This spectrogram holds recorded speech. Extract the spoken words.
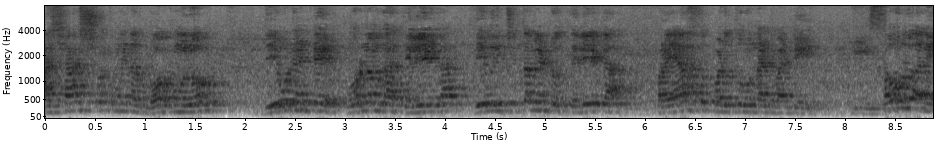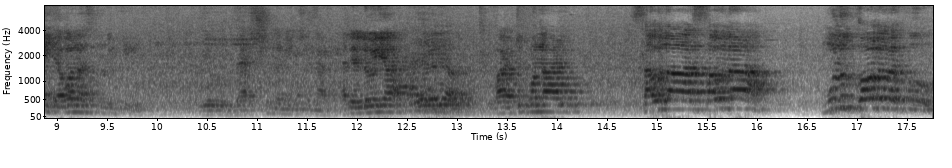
అశాశ్వతమైన లోకములో దేవుడు అంటే పూర్ణంగా తెలియక దేవుని చిత్తం ఏంటో తెలియక ప్రయాస పడుతూ ఉన్నటువంటి ఈ సౌలు అనే యవనస్తుడికి దేవుడు దర్శనమిచ్చినాడు. హల్లెలూయా. హల్లెలూయా. పట్టుకున్నాడు. సౌలా సౌలా ములుకోలలకు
